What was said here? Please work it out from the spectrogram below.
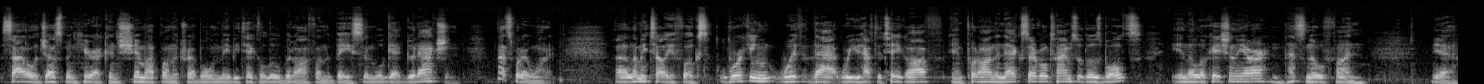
saddle adjustment here. I can shim up on the treble and maybe take a little bit off on the bass and we'll get good action. That's what I wanted. Uh, let me tell you folks, working with that where you have to take off and put on the neck several times with those bolts in the location they are, that's no fun. Yeah,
